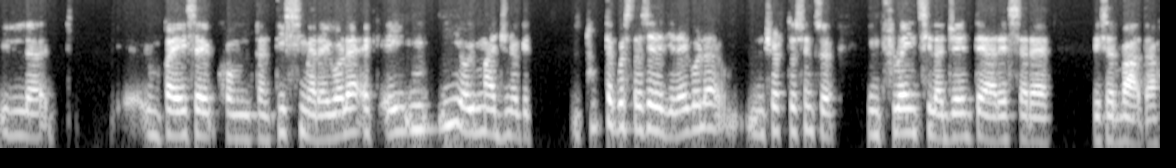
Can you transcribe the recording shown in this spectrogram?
il, un paese con tantissime regole e, e io immagino che tutta questa serie di regole in un certo senso influenzi la gente ad essere riservata,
